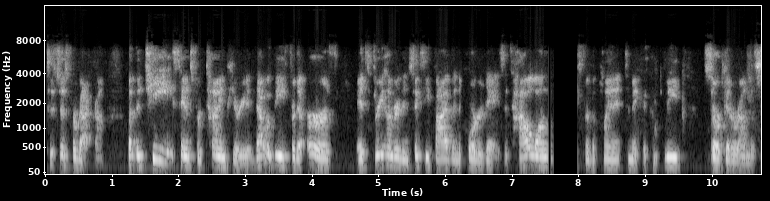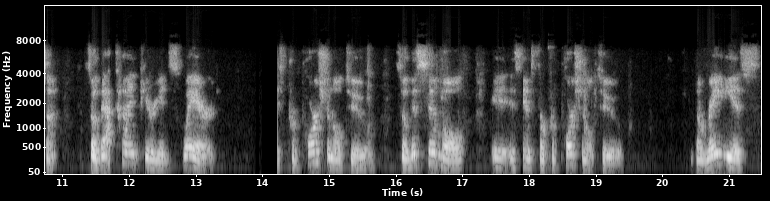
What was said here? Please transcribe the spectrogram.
this is just for background. But the T stands for time period. That would be for the Earth, it's 365 and a quarter days. It's how long it takes for the planet to make a complete circuit around the sun. So that time period squared is proportional to, so this symbol is, stands for proportional to the radius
